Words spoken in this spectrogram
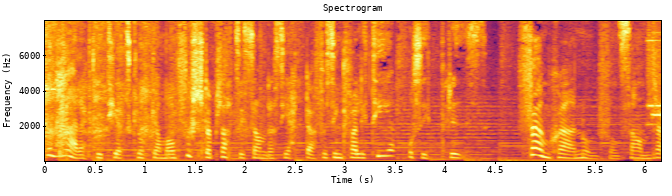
Den här aktivitetsklockan var första plats i Sandras hjärta för sin kvalitet och sitt pris. Fem stjärnor från Sandra.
